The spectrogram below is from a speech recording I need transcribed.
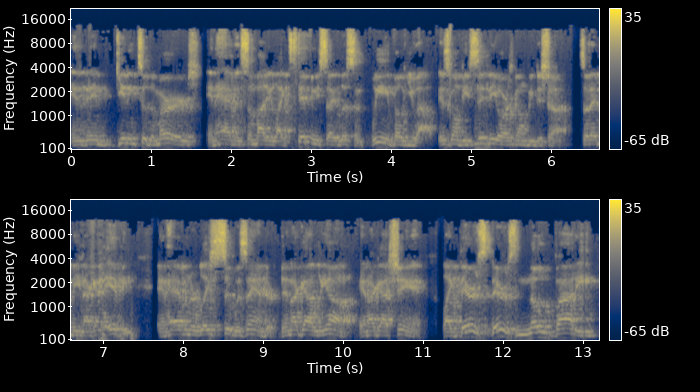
and then getting to the merge and having somebody like Tiffany say, listen, we ain't vote you out. It's going to be Sydney or it's going to be Deshaun. So that means I got Evie and having a relationship with Xander. Then I got Liana and I got Shan. Like there's, there's nobody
